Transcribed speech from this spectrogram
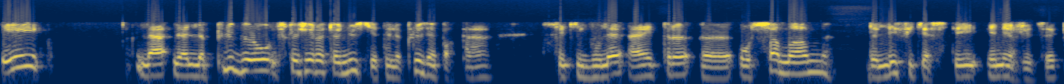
Et la, le plus gros, ce que j'ai retenu, ce qui était le plus important, c'est qu'il voulait être euh, au summum de l'efficacité énergétique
